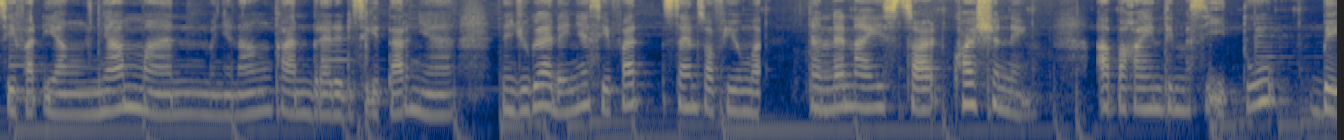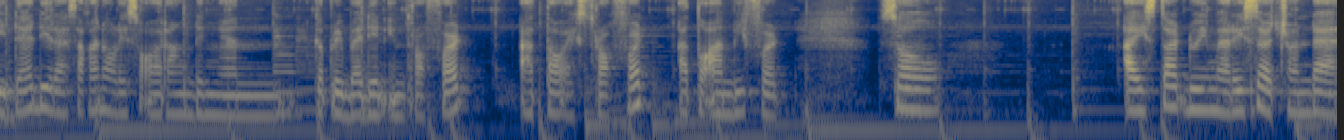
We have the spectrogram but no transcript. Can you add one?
sifat yang nyaman, menyenangkan berada di sekitarnya, dan juga adanya sifat sense of humor. And then I start questioning, apakah intimasi itu beda dirasakan oleh seorang dengan kepribadian introvert atau extrovert atau ambivert. So, I start doing my research on that.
